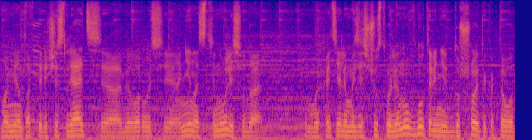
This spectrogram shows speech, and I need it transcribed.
моментов перечислять о Беларуси. Они нас тянули сюда. Мы хотели, мы здесь чувствовали, ну, внутренней душой ты как-то вот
